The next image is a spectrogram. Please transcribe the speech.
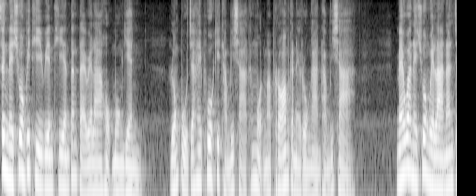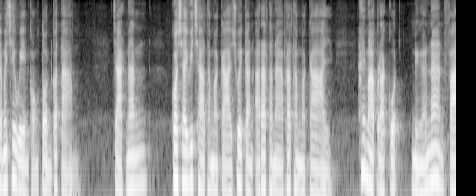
ซึ่งในช่วงพิธีเวียนเทียนตั้งแต่เวลา6โมงเย็นหลวงปู่จะให้พวกที่ทำวิชาทั้งหมดมาพร้อมกันในโรงงานทำวิชา แม้ว่าในช่วงเวลานั้นจะไม่ใช่เวรของตนก็ตาม จากนั้นก็ใช้วิชาธรรมกายช่วยกันอาราธนาพระธรรมกาย ให้มาปรากฏเหนือน่านฟ้า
